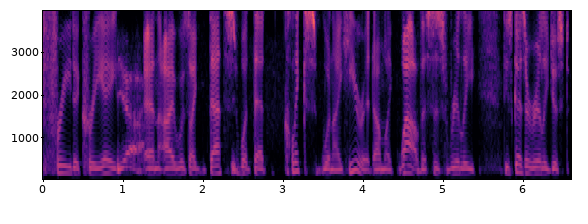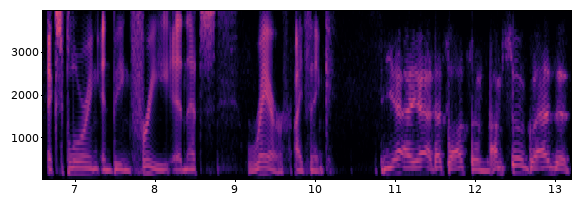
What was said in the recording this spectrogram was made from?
free to create yeah and i was like that's what that clicks when i hear it i'm like wow this is really these guys are really just exploring and being free and that's rare i think yeah, yeah, that's awesome. I'm so glad that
